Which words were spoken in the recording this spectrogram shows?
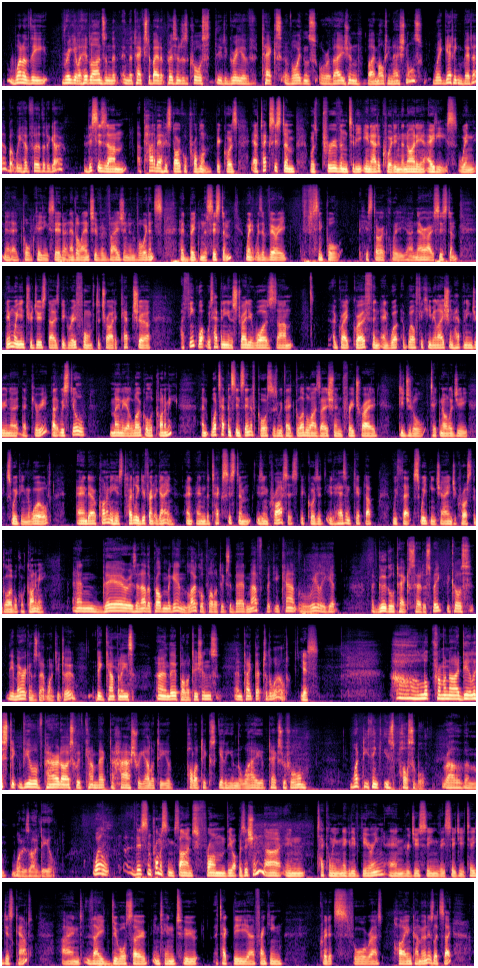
One of the regular headlines in the in the tax debate at present is, of course, the degree of tax avoidance or evasion by multinationals. We're getting better, but we have further to go. This is um, a part of our historical problem because our tax system was proven to be inadequate in the 1980s when, as Paul Keating said, an avalanche of evasion and avoidance had beaten the system when it was a very simple, historically uh, narrow system. Then we introduced those big reforms to try to capture. I think what was happening in Australia was um, a great growth and, and wealth accumulation happening during that period, but it was still mainly a local economy. And what's happened since then, of course, is we've had globalization, free trade, digital technology sweeping the world, and our economy is totally different again. And, and the tax system is in crisis because it, it hasn't kept up with that sweeping change across the global economy. And there is another problem again. Local politics are bad enough, but you can't really get a Google tax, so to speak, because the Americans don't want you to. Big companies own their politicians and take that to the world. Yes. Oh, look, from an idealistic view of paradise, we've come back to harsh reality of politics getting in the way of tax reform. What do you think is possible rather than what is ideal? Well, there's some promising signs from the opposition uh, in tackling negative gearing and reducing the CGT discount. And they do also intend to attack the uh, franking credits for uh, high income earners, let's say.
